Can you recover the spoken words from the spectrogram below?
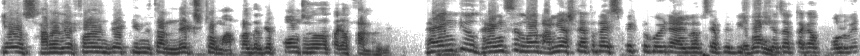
কেউ সারের রেফারেন্স দিয়ে কিনতে চান নেক্সট হোম আপনাদেরকে পঞ্চাশ হাজার টাকা ছাড় দিবে। Thank you thanks a lot আমি আসলে এতটা এক্সপেক্ট করি না। আমি ভাবছি আপনি বিশ এবং- হাজার টাকা বলবেন।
